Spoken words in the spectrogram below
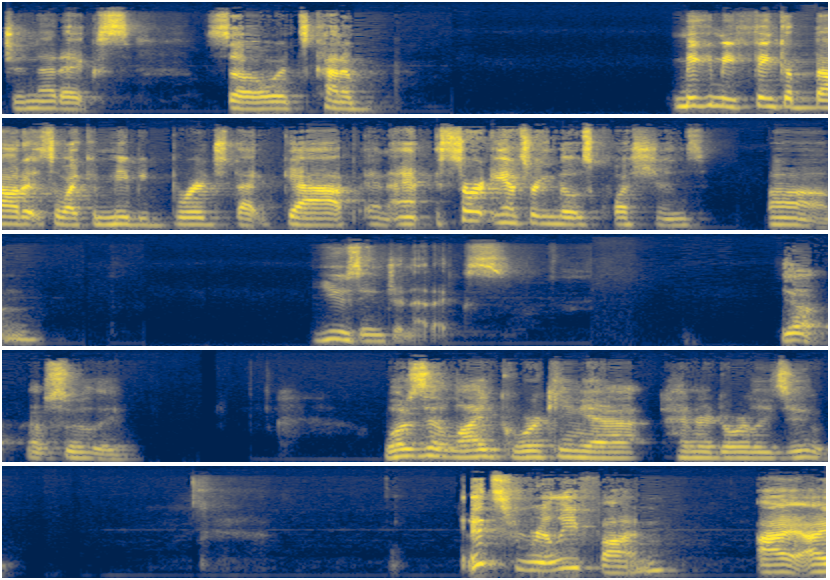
genetics. So it's kind of making me think about it so I can maybe bridge that gap and start answering those questions um, using genetics. Yeah, absolutely. What is it like working at Henry Doorly Zoo? It's really fun. I, I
